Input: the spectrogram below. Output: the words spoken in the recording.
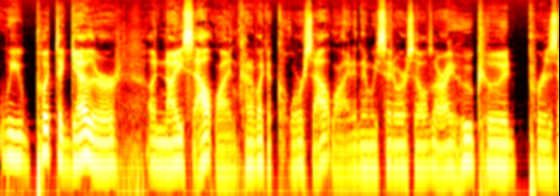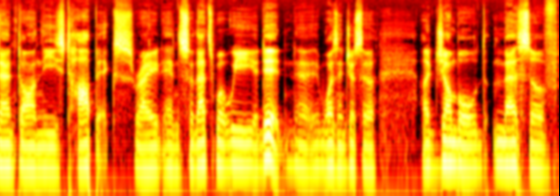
we put together a nice outline, kind of like a course outline. And then we said to ourselves, all right, who could present on these topics, right? And so that's what we did. Uh, it wasn't just a, a jumbled mess of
